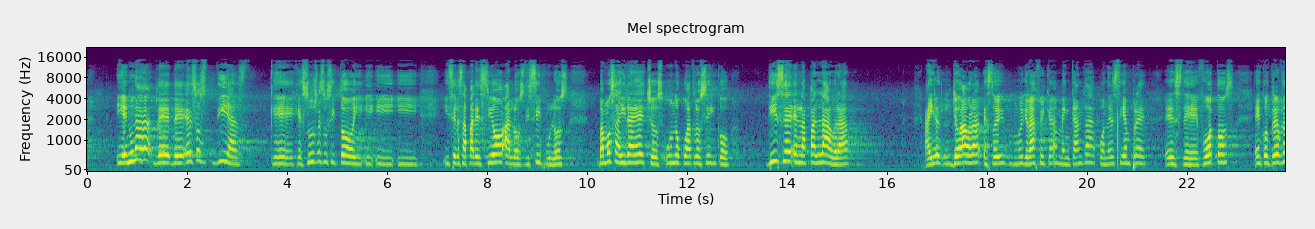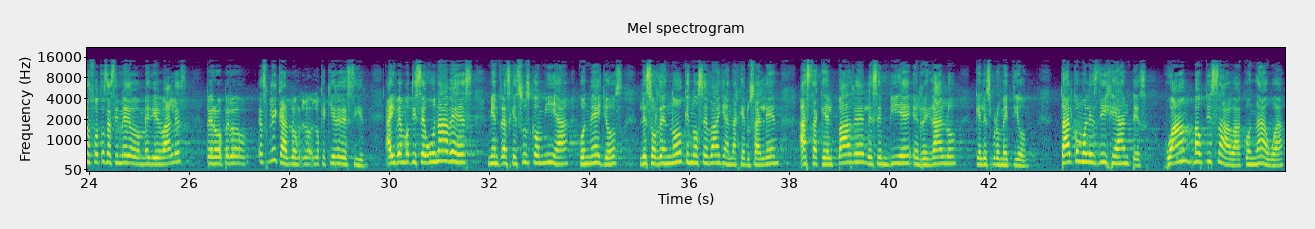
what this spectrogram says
Y en uno de, esos días que Jesús resucitó y, y, se les apareció a los discípulos, Vamos a ir a Hechos 1, 4, 5. Dice en la palabra, ahí, yo ahora estoy muy gráfica, me encanta poner siempre este, fotos. Encontré unas fotos así medio medievales, pero, pero explica lo, lo que quiere decir. Ahí vemos, dice, una vez, mientras Jesús comía con ellos, les ordenó que no se vayan a Jerusalén hasta que el Padre les envíe el regalo que les prometió. Tal como les dije antes, Juan bautizaba con agua,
